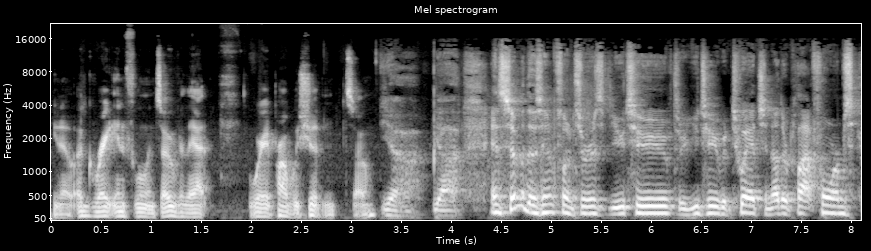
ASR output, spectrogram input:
you know, a great influence over that where it probably shouldn't? So, yeah, yeah. And some of those influencers, YouTube, through YouTube and Twitch and other platforms,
